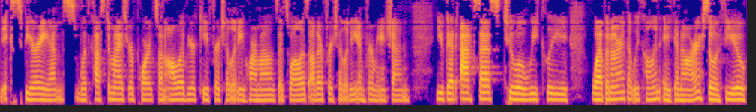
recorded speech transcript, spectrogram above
experience with customized reports on all of your key fertility hormones as well as other fertility information. You get access to a weekly webinar that we call an Aganar. So if you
